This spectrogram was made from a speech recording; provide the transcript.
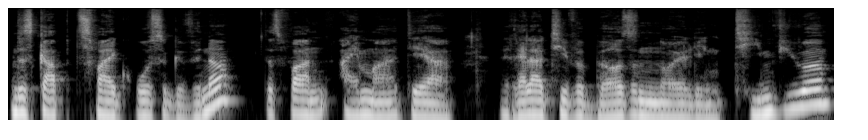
Und es gab zwei große Gewinner. Das waren einmal der relative Börsenneuling Teamviewer.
